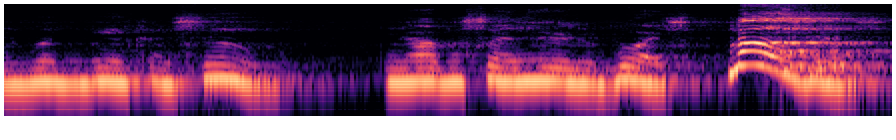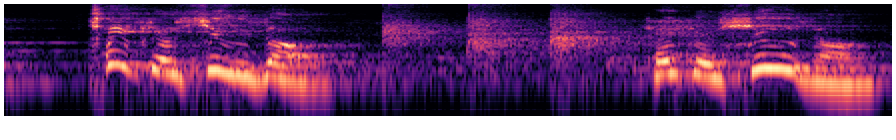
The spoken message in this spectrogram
and wasn't being consumed. Then all of a sudden he heard a voice, Moses, take your shoes off. Take your shoes off.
